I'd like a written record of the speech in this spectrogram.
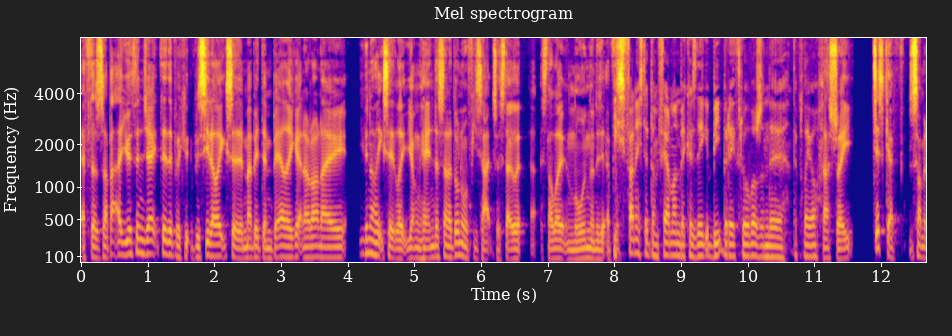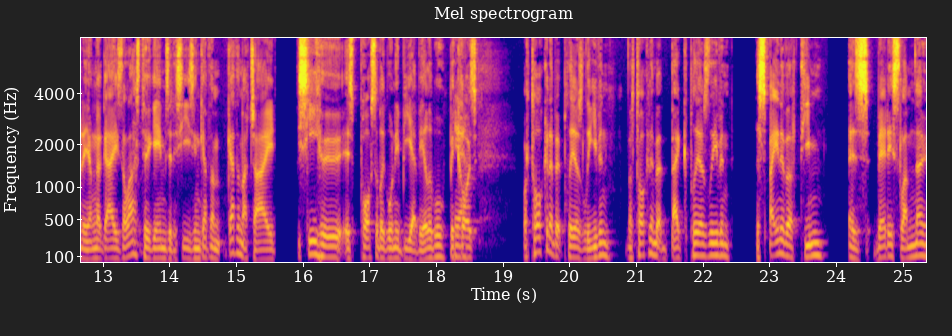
if there's a bit of youth injected, if we, if we see the likes of maybe Dembele getting a run out, even the likes of like young Henderson, I don't know if he's actually still still out on loan. Or if He's finished at Dunfermline because they beat by Raith Rovers in the, the playoff. That's right. Just give some of the younger guys the last two games of the season, give them give them a try. See who is possibly going to be available because we're talking about players leaving. We're talking about big players leaving. The spine of our team is very slim now.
